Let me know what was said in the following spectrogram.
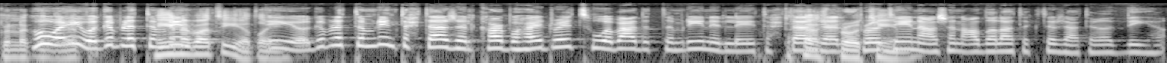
كلك هو أيوه قبل هي التمرين نباتية طيب أيوه قبل التمرين تحتاج الكربوهيدرات هو بعد التمرين اللي تحتاج, تحتاج بروتين. البروتين عشان عضلاتك ترجع تغذيها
